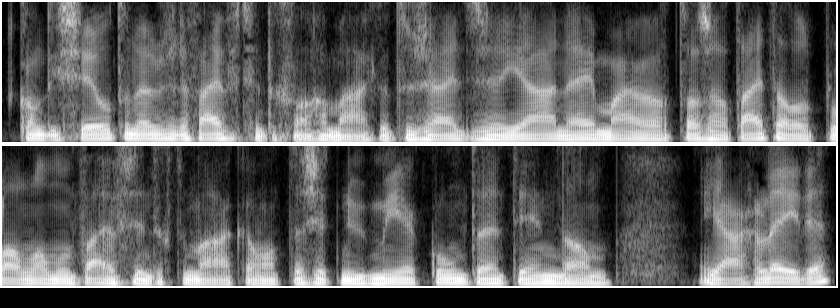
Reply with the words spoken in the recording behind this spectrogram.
kwam die sale, toen hebben ze er 25 van gemaakt. En toen zeiden ze, ja nee, maar het was altijd al het plan om hem 25 te maken. Want er zit nu meer content in dan een jaar geleden.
